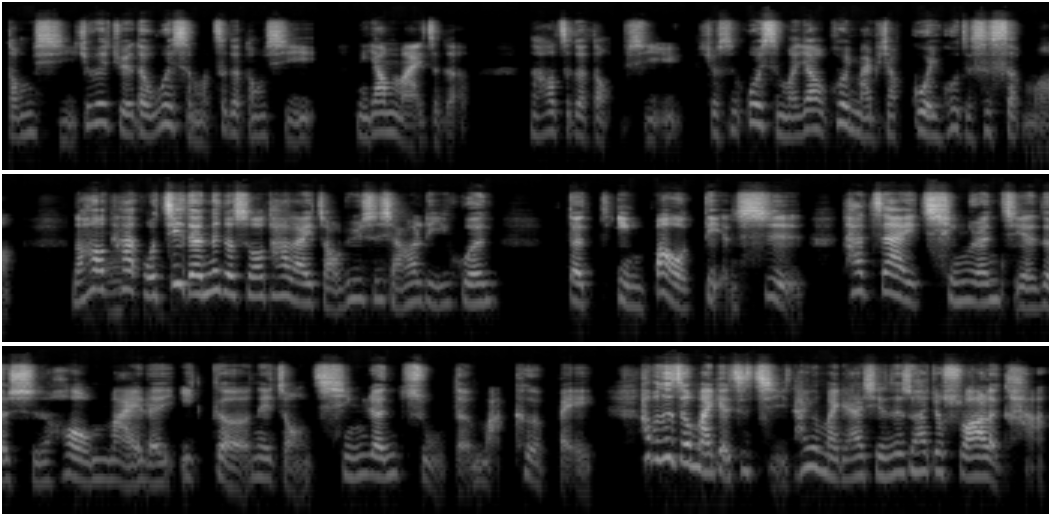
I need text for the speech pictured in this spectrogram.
东西，就会觉得为什么这个东西你要买这个，然后这个东西就是为什么要会买比较贵或者是什么。然后他，我记得那个时候他来找律师想要离婚的引爆点是他在情人节的时候买了一个那种情人组的马克杯，他不是只有买给自己，他又买给他先生，所以他就刷了卡。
